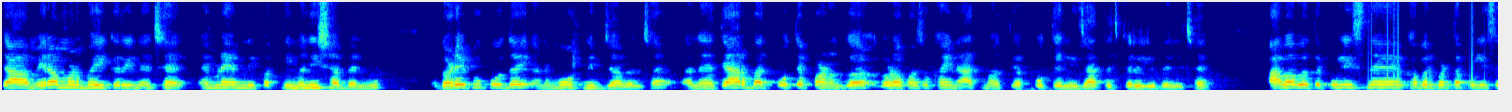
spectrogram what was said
ત્યાં મેરામણભાઈ કરીને છે, એમણે એમની પત્ની મનીષાબેનનું ગળે ટૂંકો દઈ અને મોત નિપજાવેલ છે. અને ત્યારબાદ પોતે પણ ગળો ફાંસો ખાઈને આત્મહત્યા પોતેની જાતે જ કરી લીધેલી છે. આ બાબતે પોલીસને ખબર પડતા પોલીસે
